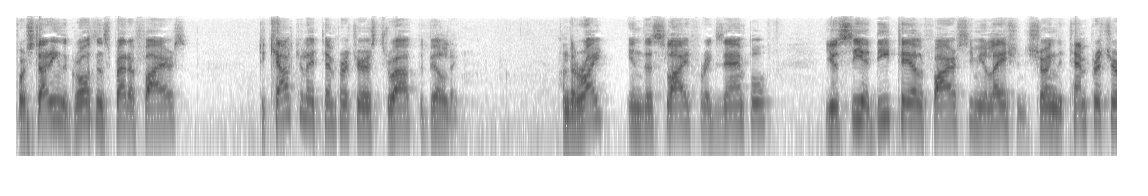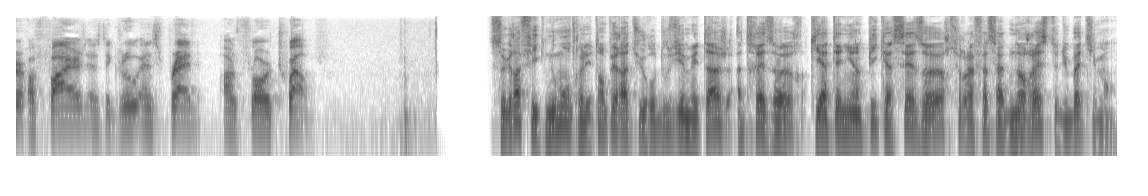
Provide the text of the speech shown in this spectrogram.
for studying the growth and spread of fires to calculate temperatures throughout the building. On the right in this slide, for example, you see a detailed fire simulation showing the temperature of fires as they grew and spread on floor 12. Ce graphique nous montre les températures au 12e étage à 13 heures, qui atteignent un pic à 16 heures sur la façade nord-est du bâtiment.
